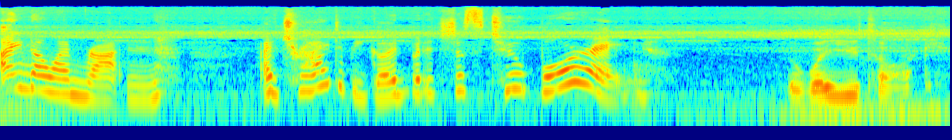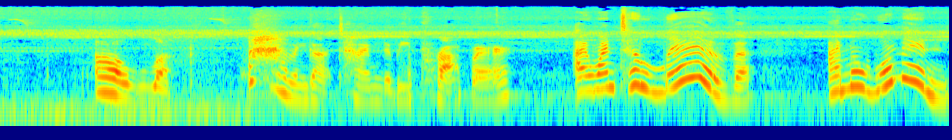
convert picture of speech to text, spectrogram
I know I'm rotten. I've tried to be good, but it's just too boring. The way you talk. Oh, look. I haven't got time to be proper. I want to live. I'm a woman.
